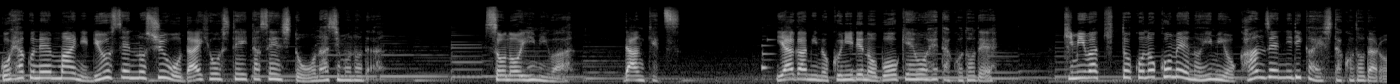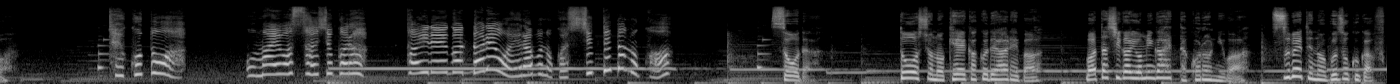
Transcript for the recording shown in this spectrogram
500年前に流戦の州を代表していた戦士と同じものだ。その意味は、団結。八神の国での冒険を経たことで、君はきっとこの古名の意味を完全に理解したことだろう。ってことは、お前は最初から、大霊が誰を選ぶのか知ってたのか？そうだ。当初の計画であれば、私が蘇った頃には、すべての部族が復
